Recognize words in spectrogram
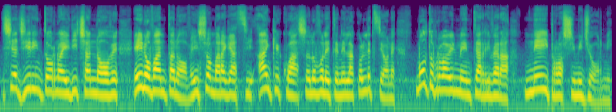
si aggiri intorno ai 19,99. Insomma ragazzi, anche qua se lo volete nella collezione molto probabilmente arriverà nei prossimi giorni.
